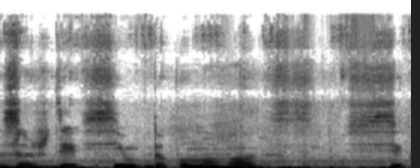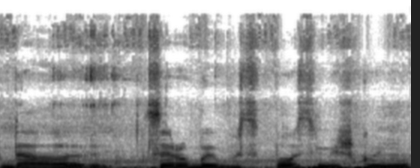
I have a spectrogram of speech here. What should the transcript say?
завжди всім допомагав, завжди це робив з посмішкою.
